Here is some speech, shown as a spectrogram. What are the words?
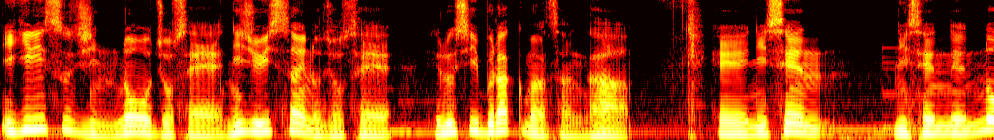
イギリス人の女性、21歳の女性、ルーシー・ブラックマンさんが、えー2000 2000年の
